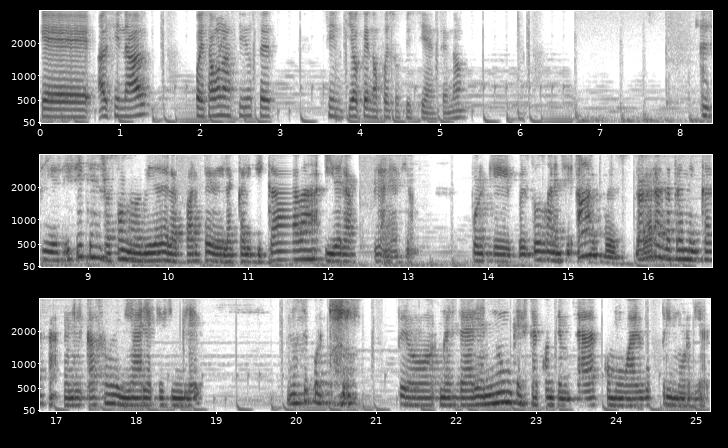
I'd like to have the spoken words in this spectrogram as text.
que al final, pues aún así usted sintió que no fue suficiente, ¿no? Así es, y sí tienes razón, me olvidé de la parte de la calificada y de la planeación, porque pues todos van a decir, ay, pues lo agarras de aprende en casa. En el caso de mi área, que es inglés, no sé por qué, pero nuestra área nunca está contemplada como algo primordial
